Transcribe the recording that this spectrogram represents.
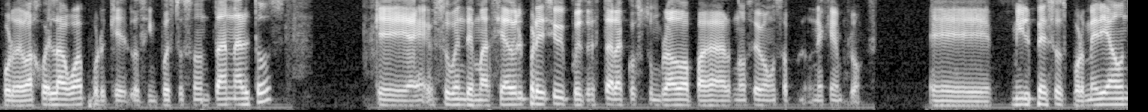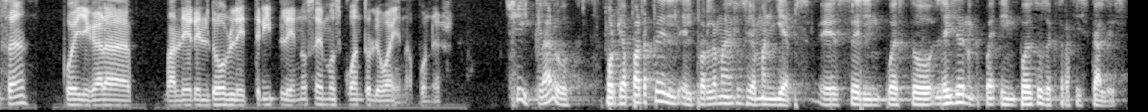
por debajo del agua, porque los impuestos son tan altos que eh, suben demasiado el precio y pues de estar acostumbrado a pagar, no sé, vamos a poner un ejemplo, eh, mil pesos por media onza, puede llegar a valer el doble, triple, no sabemos cuánto le vayan a poner. Sí, claro, porque aparte el, problema de eso se llaman IEPS, es el impuesto, le dicen impu- impuestos extrafiscales.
